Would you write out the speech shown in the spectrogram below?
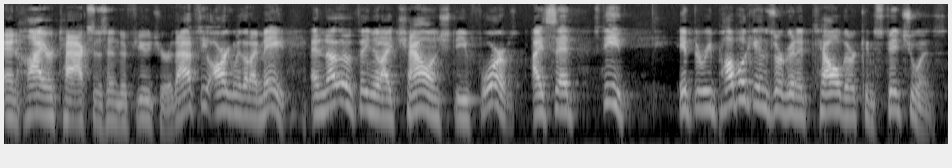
and higher taxes in the future. That's the argument that I made. And another thing that I challenged Steve Forbes, I said, Steve, if the Republicans are going to tell their constituents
